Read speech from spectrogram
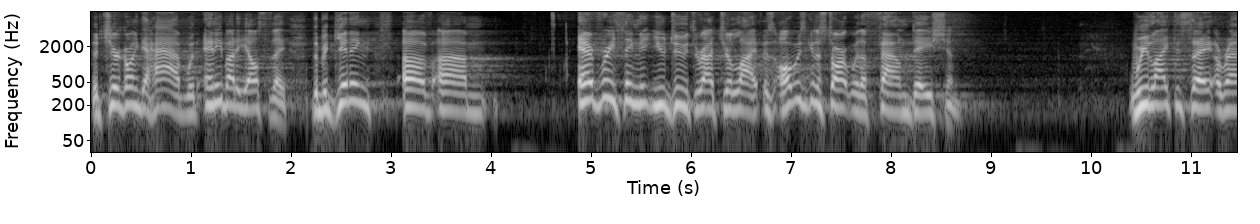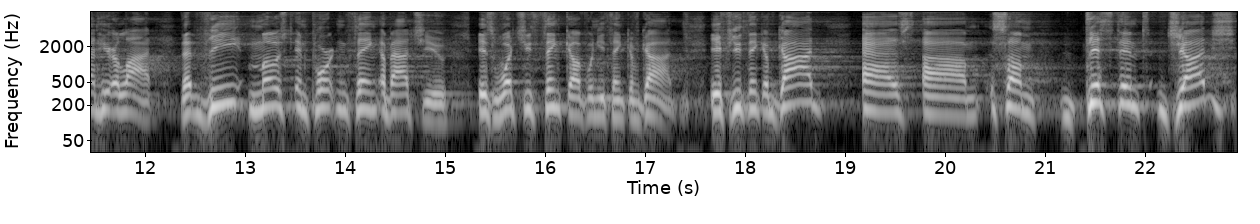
that you're going to have with anybody else today, the beginning of um, everything that you do throughout your life is always going to start with a foundation. We like to say around here a lot that the most important thing about you is what you think of when you think of God. If you think of God as um, some distant judge,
